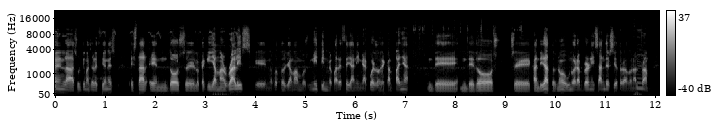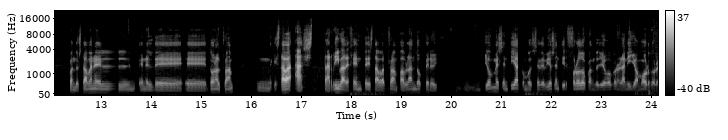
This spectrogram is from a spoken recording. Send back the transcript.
en las últimas elecciones estar en dos, eh, lo que aquí llaman rallies, que nosotros llamamos meeting, me parece, ya ni me acuerdo de campaña, de, de dos eh, candidatos, ¿no? Uno era Bernie Sanders y otro era Donald mm. Trump. Cuando estaba en el, en el de eh, Donald Trump, mm, estaba hasta arriba de gente, estaba Trump hablando, pero yo me sentía como se debió sentir Frodo cuando llegó con el anillo a Mordor,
